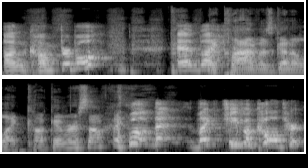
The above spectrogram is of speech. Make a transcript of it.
uncomfortable. And like Cloud was gonna like cuck him or something. well, that like Tifa called her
